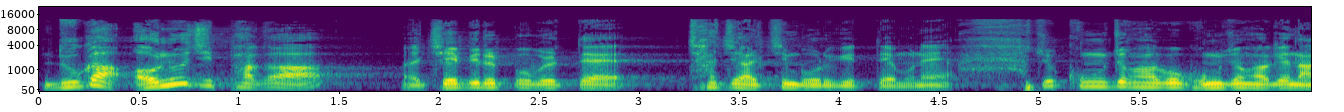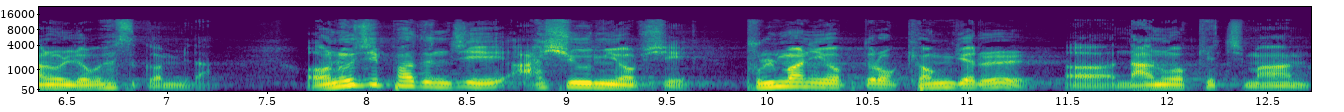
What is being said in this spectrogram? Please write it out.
누가 어느 지파가 제비를 뽑을 때 차지할지 모르기 때문에 아주 공정하고 공정하게 나누려고 했을 겁니다. 어느 지파든지 아쉬움이 없이 불만이 없도록 경계를 어, 나누었겠지만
